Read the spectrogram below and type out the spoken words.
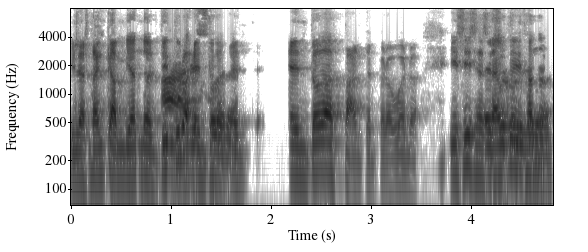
Y la están cambiando el título ah, en, todas partes, pero bueno. Y sí, se está utilizando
